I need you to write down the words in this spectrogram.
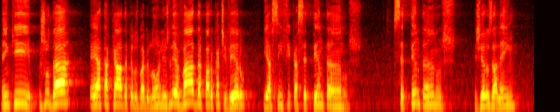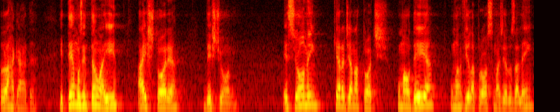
em que Judá é atacada pelos babilônios, levada para o cativeiro e assim fica 70 anos. 70 anos Jerusalém largada. E temos então aí a história deste homem. Esse homem que era de Anatote, uma aldeia, uma vila próxima a Jerusalém,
